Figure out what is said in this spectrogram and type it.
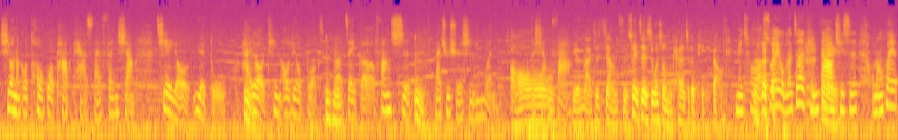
希望能够透过 Podcast 来分享，借由阅读。还有听 audio books 的这个方式，嗯，来去学习英文的想法。哦，原来是这样子，所以这也是为什么我们开了这个频道。没错，所以我们这个频道其实我们会，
